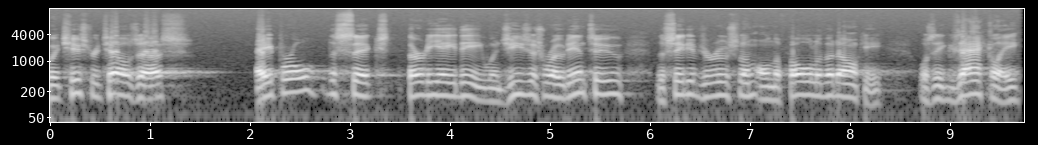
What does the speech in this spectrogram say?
which history tells us, April the 6th, 30 AD, when Jesus rode into the city of Jerusalem on the foal of a donkey, was exactly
